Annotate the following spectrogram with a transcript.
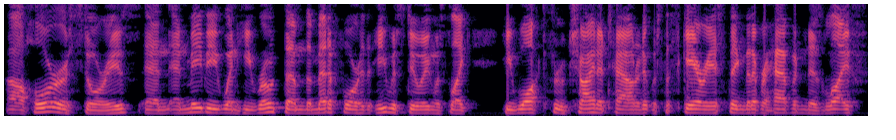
uh, horror stories, and and maybe when he wrote them, the metaphor that he was doing was like he walked through Chinatown and it was the scariest thing that ever happened in his life,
